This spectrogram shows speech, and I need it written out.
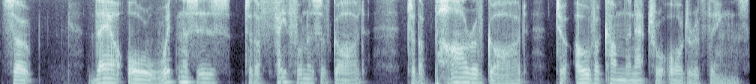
So they are all witnesses to the faithfulness of God, to the power of God to overcome the natural order of things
